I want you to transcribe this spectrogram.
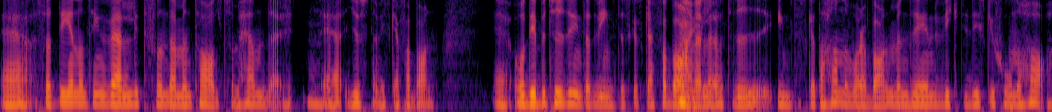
Mm. Eh, så att det är någonting väldigt fundamentalt som händer Mm. eh, just när vi skaffar barn. Eh, och det betyder inte att vi inte ska skaffa barn Nej. eller att vi inte ska ta hand om våra barn, men det är en viktig diskussion att ha.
